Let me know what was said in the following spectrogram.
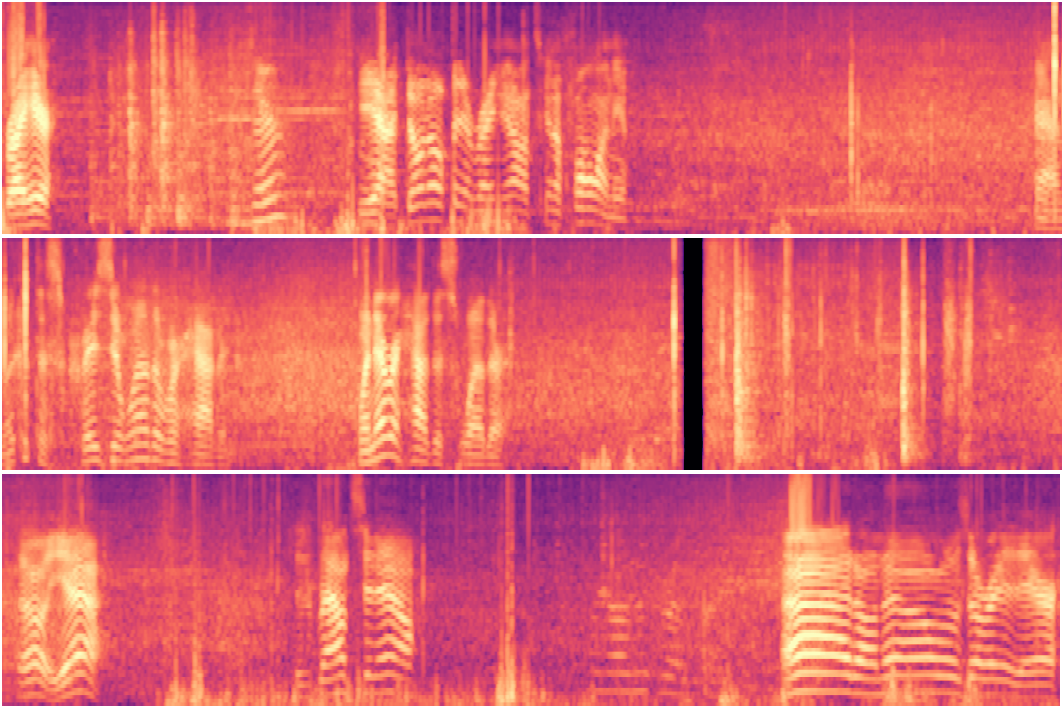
Right here. Is there? Yeah, don't open it right now. It's gonna fall on you. Man, look at this crazy weather we're having. We never have this weather. Oh yeah. It's bouncing out. I don't know. It was already there.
